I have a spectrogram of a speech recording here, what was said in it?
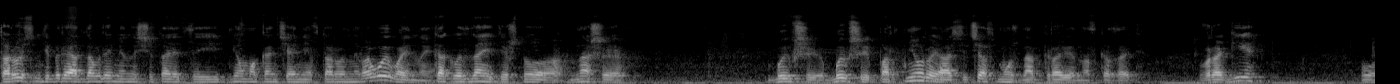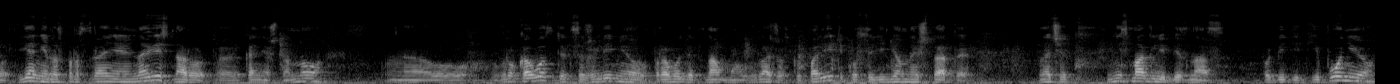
2 сентября одновременно считается и днем окончания Второй мировой войны. Как вы знаете, что наши бывшие, бывшие партнеры, а сейчас можно откровенно сказать враги, вот. Я не распространяю на весь народ, э, конечно, но э, в руководстве, к сожалению, проводят нам вражескую политику Соединенные Штаты значит, не смогли без нас победить Японию.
